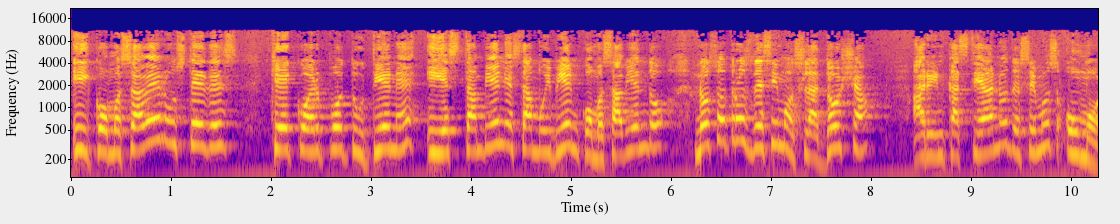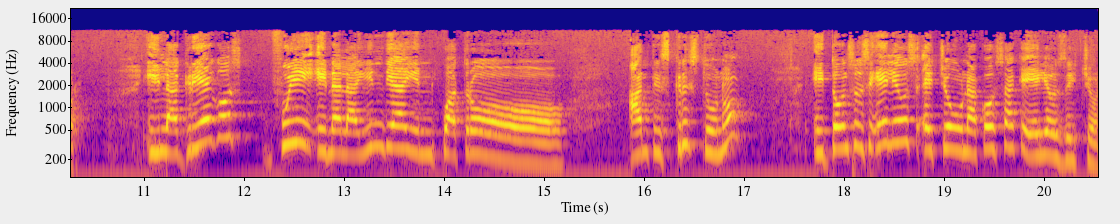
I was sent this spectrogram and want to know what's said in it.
Y como saben ustedes qué cuerpo tú tienes y es, también está muy bien como sabiendo, nosotros decimos la dosha, en castellano decimos humor. Y la griegos fui en la India en cuatro antes Cristo, ¿no? Entonces ellos hecho una cosa que ellos dicho,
